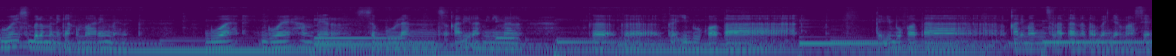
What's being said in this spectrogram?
Gue sebelum menikah kemarin men gue gue hampir sebulan sekali lah minimal ke ke ke ibu kota ke ibu kota Kalimantan Selatan atau Banjarmasin.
